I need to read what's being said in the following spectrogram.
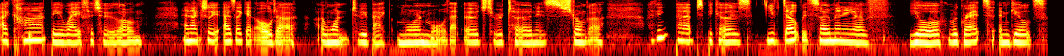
I can't be away for too long. And actually as I get older I want to be back more and more. That urge to return is stronger. I think perhaps because you've dealt with so many of your regrets and guilt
